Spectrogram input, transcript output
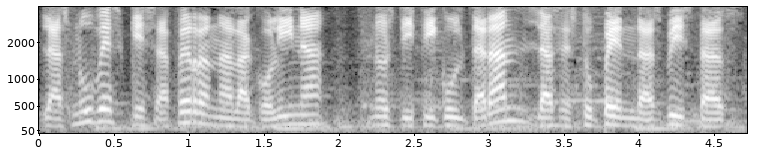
las nubes que se aferran a la colina nos dificultarán las estupendas vistas.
